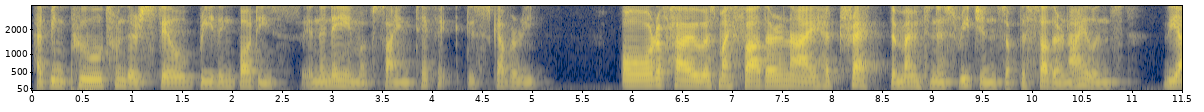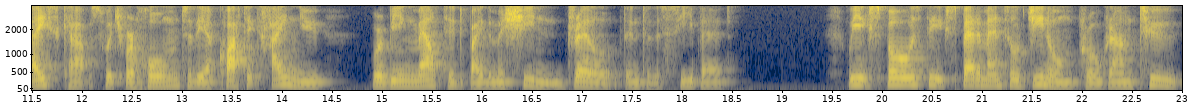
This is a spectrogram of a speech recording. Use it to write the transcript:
had been pulled from their still breathing bodies in the name of scientific discovery or of how, as my father and I had trekked the mountainous regions of the southern islands, the ice caps which were home to the aquatic Hainu were being melted by the machine drilled into the seabed. We exposed the experimental genome program too,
